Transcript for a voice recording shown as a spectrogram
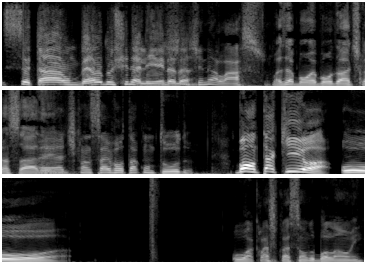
Você tá um belo do chinelinho ainda, né? chinelaço. Mas é bom, é bom dar uma descansada, hein? É, descansar e voltar com tudo. Bom, tá aqui, ó, o... o a classificação do bolão, hein?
